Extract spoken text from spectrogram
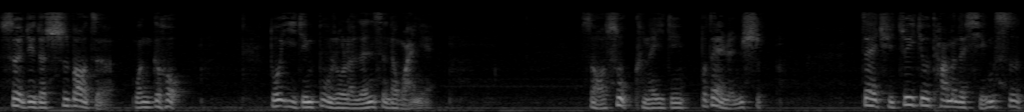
涉及的施暴者，文革后都已经步入了人生的晚年。少数可能已经不在人世，再去追究他们的刑事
